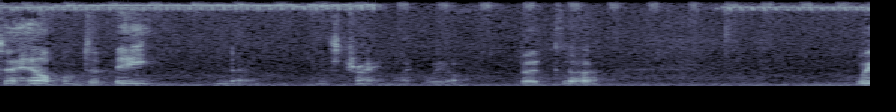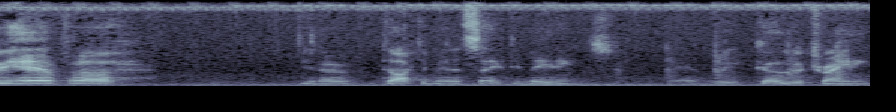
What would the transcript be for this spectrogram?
to help them to be, you know, as trained like we are. But uh, we have, uh, you know, documented safety meetings, and we go to training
